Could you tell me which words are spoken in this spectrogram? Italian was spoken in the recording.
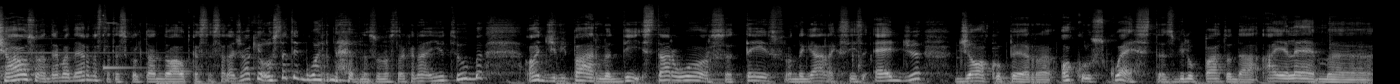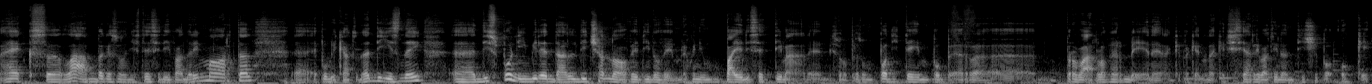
Ciao, sono Andrea Maderna, state ascoltando Outcast e Sala Giochi o lo state guardando sul nostro canale YouTube. Oggi vi parlo di Star Wars Tales from the Galaxy's Edge, gioco per Oculus Quest sviluppato da ILM eh, X Lab, che sono gli stessi di Vader Immortal, eh, è pubblicato da Disney, eh, disponibile dal 19 di novembre, quindi un paio di settimane. Mi sono preso un po' di tempo per eh, provarlo per bene, anche perché non è che ci sia arrivato in anticipo. Ok.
